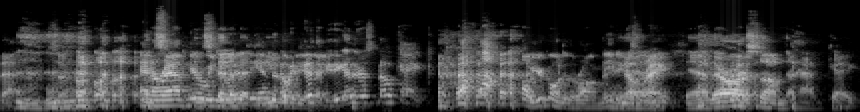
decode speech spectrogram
that. So. And around here, we do it at at the the end of the we do the meeting. meeting and there's no cake. oh, you're going to the wrong meeting. No, right? Yeah, there are some that have cake.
